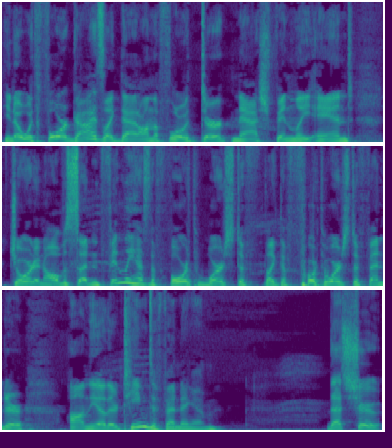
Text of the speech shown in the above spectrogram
you know, with four guys like that on the floor with Dirk, Nash, Finley, and Jordan. All of a sudden, Finley has the fourth worst, def- like the fourth worst defender on the other team defending him. That's true.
